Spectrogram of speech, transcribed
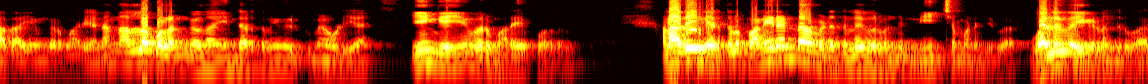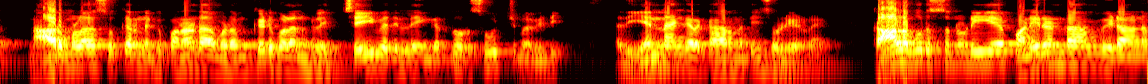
ஆதாயங்கிற மாதிரியான நல்ல பலன்கள் தான் இந்த இடத்துலையும் இருக்குமே ஒழிய இங்கேயும் இவர் மறைய போகிறது ஆனால் அதே நேரத்தில் பன்னிரெண்டாம் இடத்துல இவர் வந்து நீச்சம் அடைஞ்சிருவார். வலுவை இழந்துருவார். நார்மலாக சுக்கரனுக்கு பன்னெண்டாம் இடம் கெடுபலன்களை செய்வதில்லைங்கிறது ஒரு சூட்சும விதி. அது என்னங்கிற காரணத்தையும் சொல்லிடுறேன். காலபுருஷனுடைய பனிரெண்டாம் வீடான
